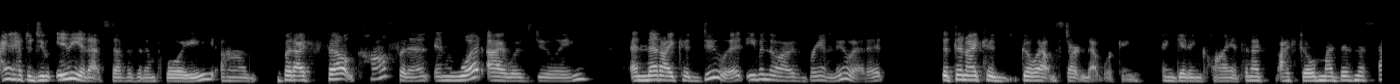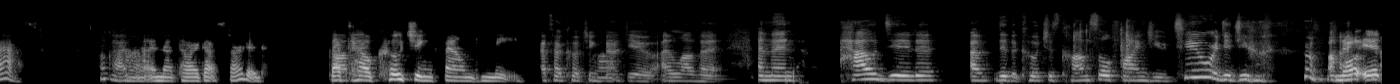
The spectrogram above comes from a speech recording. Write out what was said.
I didn't have to do any of that stuff as an employee. Um, but I felt confident in what I was doing and that I could do it, even though I was brand new at it. that then I could go out and start networking and getting clients. And I, I filled my business fast. Okay. Uh, and that's how I got started. That's how coaching found me. That's how coaching uh, found you. I love it. And then how did um, did the coaches console find you too, or did you? no, it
